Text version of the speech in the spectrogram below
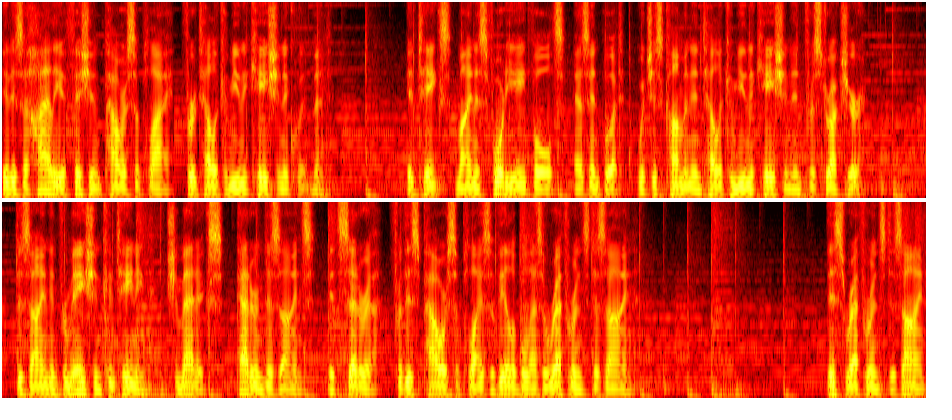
It is a highly efficient power supply for telecommunication equipment. It takes minus 48 volts as input, which is common in telecommunication infrastructure. Design information containing schematics, pattern designs, etc. for this power supply is available as a reference design. This reference design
